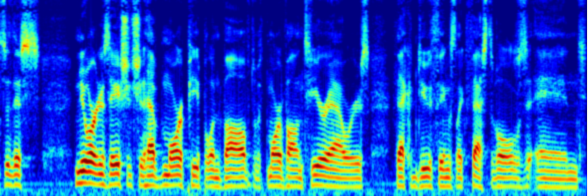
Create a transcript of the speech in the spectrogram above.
so this new organization should have more people involved with more volunteer hours that can do things like festivals and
